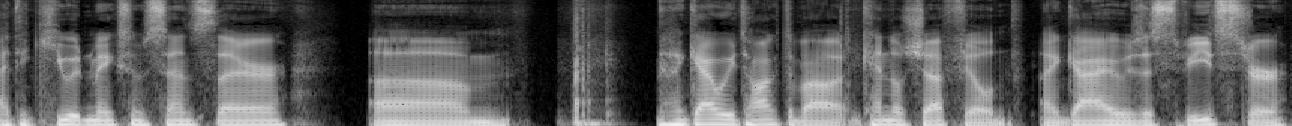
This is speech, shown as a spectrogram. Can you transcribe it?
I think he would make some sense there. Um, and a guy we talked about, Kendall Sheffield, a guy who's a speedster.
